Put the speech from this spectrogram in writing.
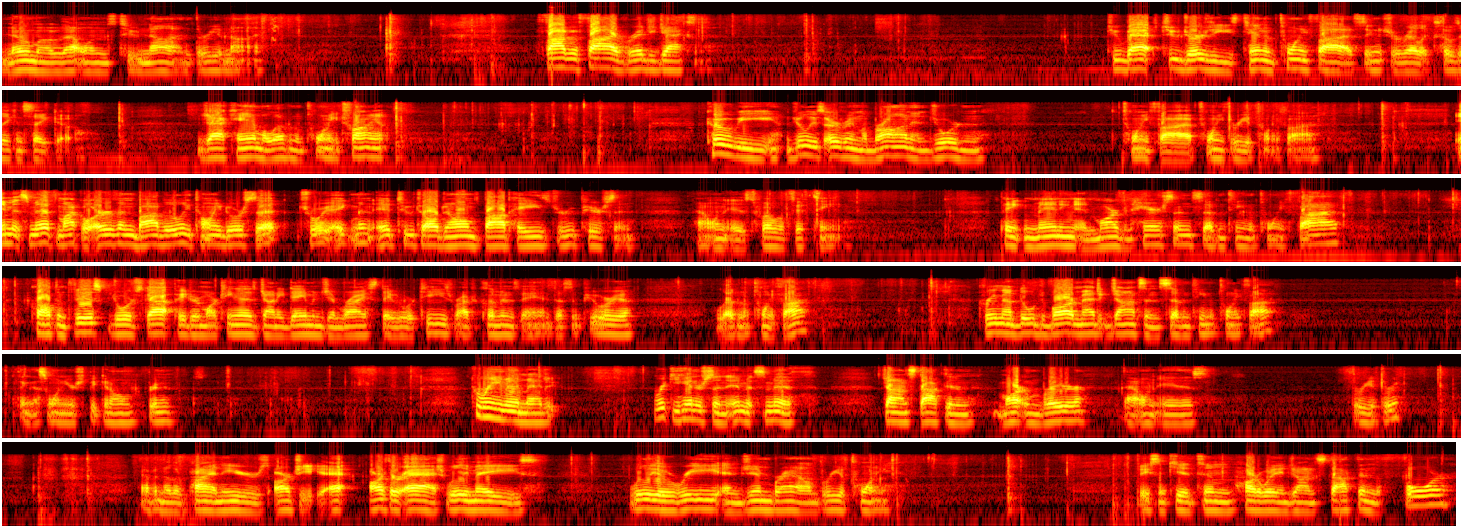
Nomo. That one's to nine. Three of nine. Five of five, Reggie Jackson. Two bats, two jerseys, 10 of 25, signature relics, Jose Canseco. Jack Ham, 11 of 20, Triumph. Kobe, Julius Erving, LeBron, and Jordan. 25, 23 of 25. Emmitt Smith, Michael Irvin, Bob Lilly, Tony Dorsett, Troy Aikman, Ed Too Jones, Bob Hayes, Drew Pearson. That one is 12 of 15. Peyton Manning and Marvin Harrison, 17 of 25. Carlton Fisk, George Scott, Pedro Martinez, Johnny Damon, Jim Rice, David Ortiz, Roger Clemens, and Dustin Pedroia. 11 of 25. Kareem Abdul Jabbar, Magic Johnson, 17 of 25. I think that's one you're speaking on, Brendan. Kareem and Magic. Rickey Henderson, Emmitt Smith, John Stockton, Martin Brodeur. That one is 3 of 3. Have another Pioneers, Archie, Arthur Ashe, Willie Mays, Willie O'Ree, and Jim Brown, 3 of 20. Jason Kidd, Tim Hardaway, and John Stockton, the 4.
